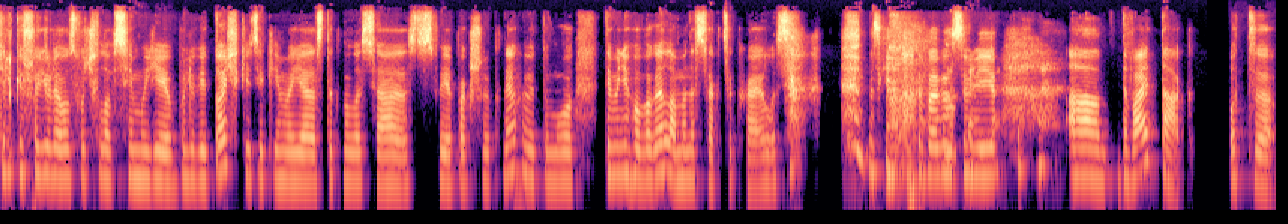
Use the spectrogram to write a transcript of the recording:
Тільки що Юля озвучила всі мої больові точки, з якими я стикнулася з своєю першою книгою, тому ти мені говорила, а мене серце країлося, наскільки я тебе розумію. А, Давай так. От е,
